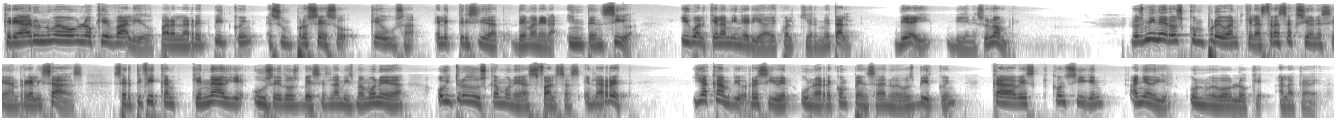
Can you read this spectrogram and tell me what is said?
Crear un nuevo bloque válido para la red Bitcoin es un proceso que usa electricidad de manera intensiva, igual que la minería de cualquier metal. De ahí viene su nombre. Los mineros comprueban que las transacciones sean realizadas, certifican que nadie use dos veces la misma moneda o introduzca monedas falsas en la red y a cambio reciben una recompensa de nuevos Bitcoin cada vez que consiguen añadir un nuevo bloque a la cadena.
